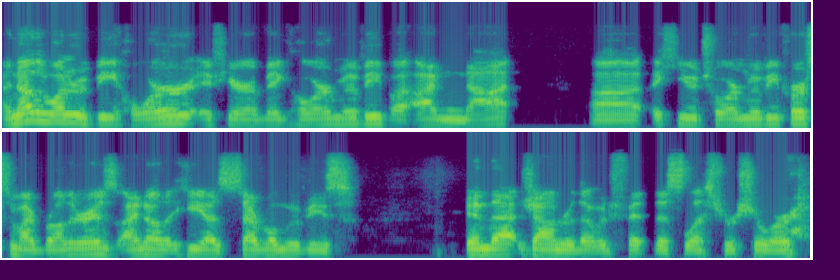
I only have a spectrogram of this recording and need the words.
Another one would be horror if you're a big horror movie, but I'm not uh, a huge horror movie person. My brother is. I know that he has several movies in that genre that would fit this list for sure.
